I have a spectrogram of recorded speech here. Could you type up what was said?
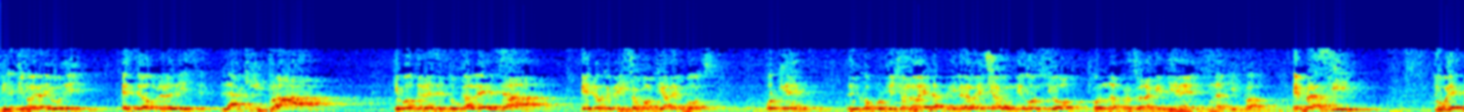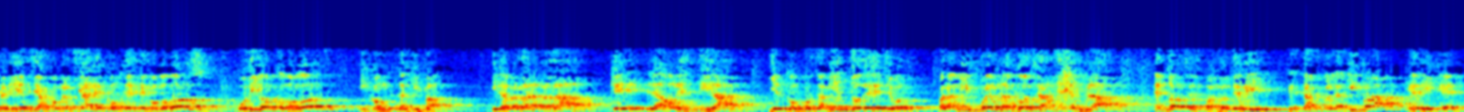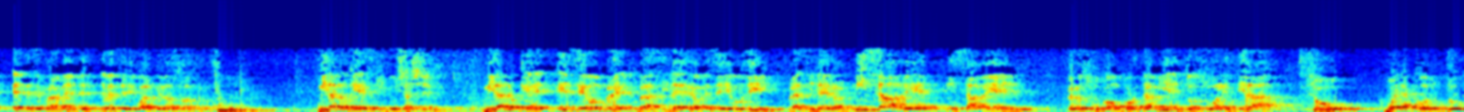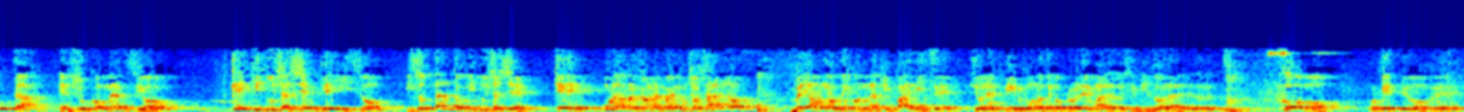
mira que no era yudí, este hombre le dice, la kipá que vos tenés en tu cabeza es lo que me hizo confiar en vos. ¿Por qué? Le dijo, porque yo no es la primera vez que hago un negocio con una persona que tiene una kifa. En Brasil tuve experiencias comerciales con gente como vos, judíos como vos y con la kifa. Y la verdad, la verdad, que la honestidad y el comportamiento de ellos para mí fue una cosa ejemplar. Entonces, cuando te vi que estás con la kifa, que dije, este seguramente debe ser igual que nosotros. Mirá lo que es Kiddush Hashem. Mirá lo que ese hombre brasilero, ese yehudí brasilero, ni sabe, ni sabe él, pero su comportamiento, su honestidad, su buena conducta en su comercio, ¿qué Kiddush Hashem que hizo? Hizo tanto Kiddush Hashem que una persona después de muchos años ve a un yaudí con una kippah y dice, yo le firmo, no tengo problema, le doy 100 mil dólares, le doy... ¿Cómo? Porque este hombre,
